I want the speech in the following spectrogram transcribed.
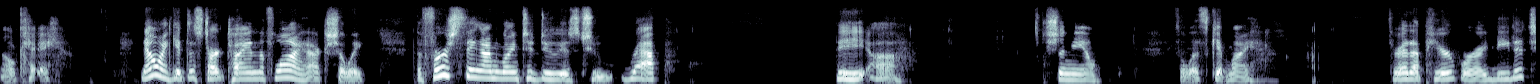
Okay, now I get to start tying the fly actually. The first thing I'm going to do is to wrap the uh, chenille. So let's get my thread up here where I need it.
